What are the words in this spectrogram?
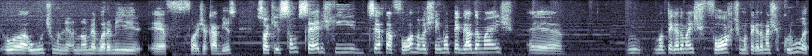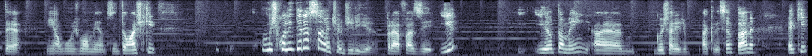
o, o último nome agora me é, foge a cabeça, só que são séries que, de certa forma, elas têm uma pegada mais. É, uma pegada mais forte, uma pegada mais crua até, em alguns momentos. Então acho que uma escolha interessante, eu diria, para fazer. E, e eu também ah, gostaria de acrescentar, né? É que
